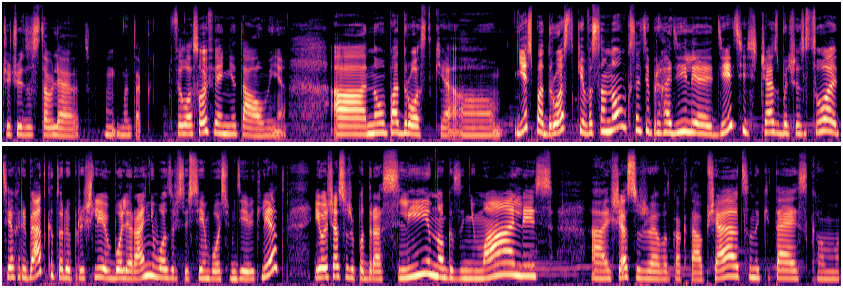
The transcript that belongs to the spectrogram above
чуть-чуть заставляют. Мы так философия не та у меня. А, но подростки. А, есть подростки. В основном, кстати, приходили дети. Сейчас большинство тех ребят, которые пришли в более раннем возрасте, 7, 8, 9 лет, и вот сейчас уже подросли, много занимались, а сейчас уже вот как-то общаются на китайском.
